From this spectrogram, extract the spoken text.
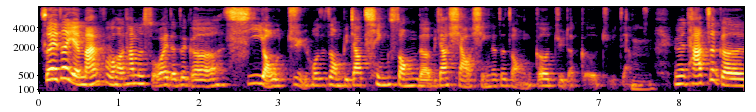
所以这也蛮符合他们所谓的这个西游剧，或是这种比较轻松的、比较小型的这种歌剧的格局这样子，因为它这个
